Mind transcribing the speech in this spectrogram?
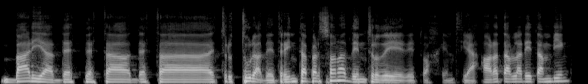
varias de, estas de estructuras de 30 personas dentro de, tu agencia. Ahora te hablaré también,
